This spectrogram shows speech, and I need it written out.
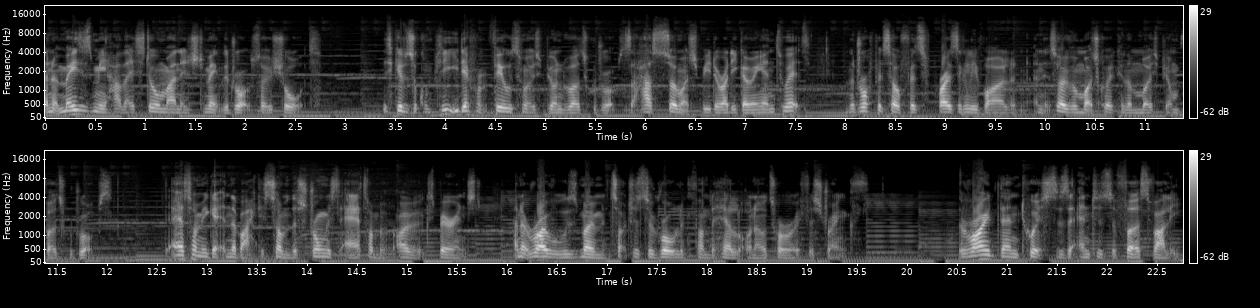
and it amazes me how they still manage to make the drop so short. This gives a completely different feel to most beyond vertical drops as it has so much speed already going into it, and the drop itself is surprisingly violent and it's over much quicker than most beyond vertical drops. The airtime you get in the back is some of the strongest airtime I've experienced, and it rivals moments such as the Rolling Thunder Hill on El Toro for strength. The ride then twists as it enters the first valley,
